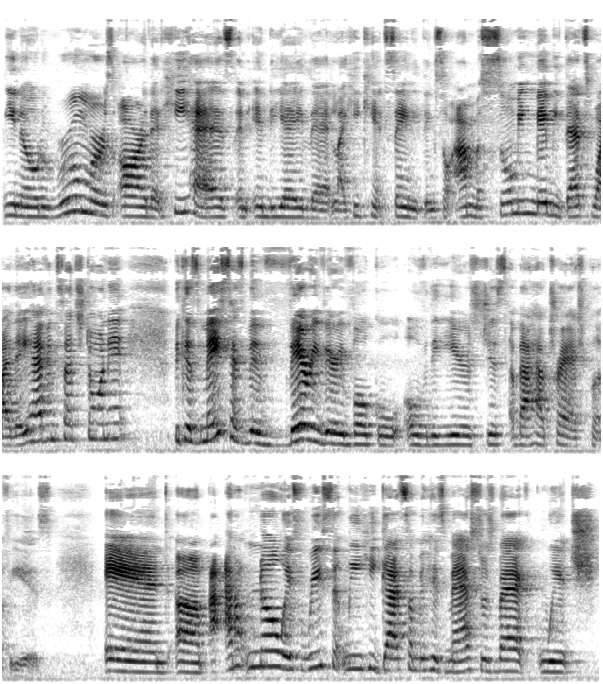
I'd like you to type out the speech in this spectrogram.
you know the rumors are that he has an NDA that like he can't say anything. So I'm assuming maybe that's why they haven't touched on it. Because Mace has been very, very vocal over the years just about how trash Puffy is. And um, I, I don't know if recently he got some of his masters back, which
